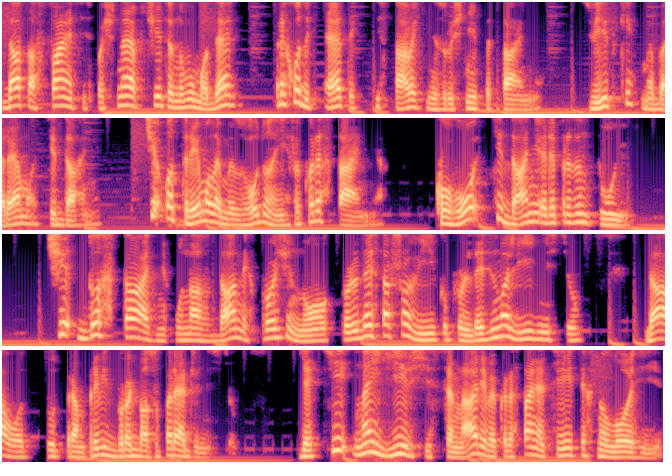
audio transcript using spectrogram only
Data Scientist почне вчити нову модель, приходить етик і ставить незручні питання. Звідки ми беремо ці дані? Чи отримали ми згоду на їх використання? кого ці дані репрезентують. Чи достатньо у нас даних про жінок, про людей старшого віку, про людей з інвалідністю? Да, от Тут прям привіт боротьба з упередженістю. Які найгірші сценарії використання цієї технології?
